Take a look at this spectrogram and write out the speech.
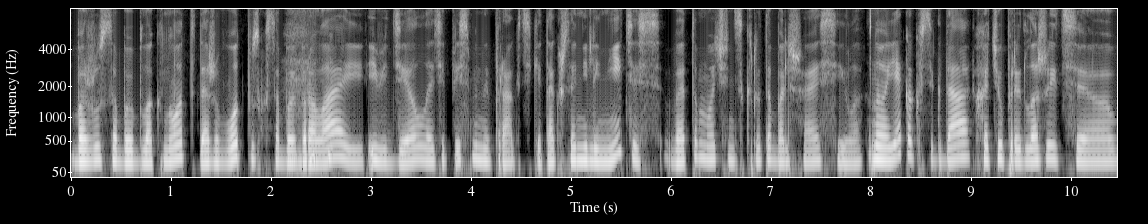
вожу с собой блокнот, даже в отпуск с собой брала и, и делала эти письменные практики. Так что не ленитесь, в этом очень скрыта большая сила. Ну а я, как всегда, хочу предложить э,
